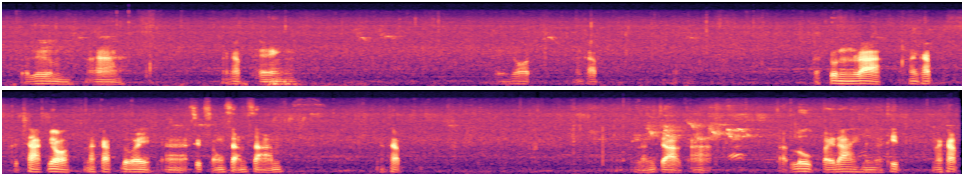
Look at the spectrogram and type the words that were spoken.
ก็ เริ่มอ่านะครับแทงแทงยอดนะครับกระตุ้นรากนะครับกระชากยอดนะครับโดยอ่า1233นะครับหลังจากอ่าตัดลูกไปได้หนึ่งอาทิตย์นะครับ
